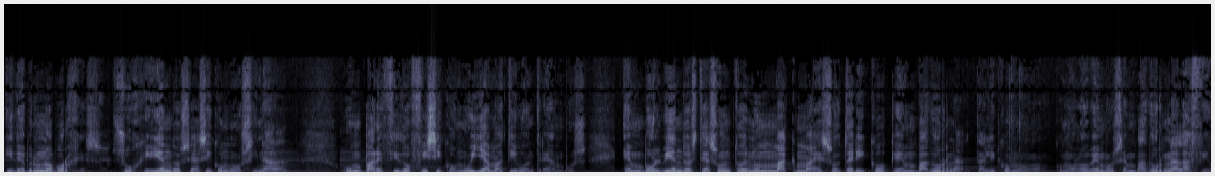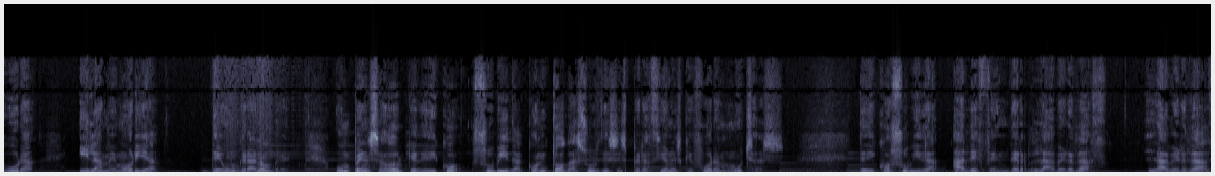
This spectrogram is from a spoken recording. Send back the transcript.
y de Bruno Borges, sugiriéndose, así como si nada, un parecido físico muy llamativo entre ambos, envolviendo este asunto en un magma esotérico que embadurna, tal y como, como lo vemos, embadurna la figura y la memoria de un gran hombre, un pensador que dedicó su vida, con todas sus desesperaciones que fueran muchas, dedicó su vida a defender la verdad, la verdad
